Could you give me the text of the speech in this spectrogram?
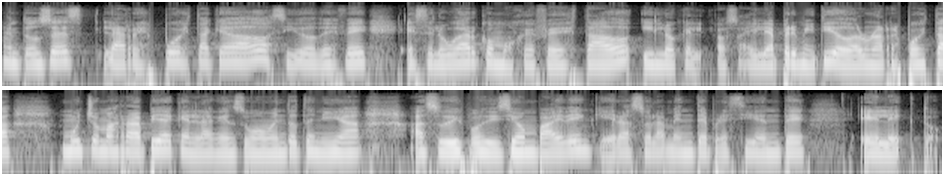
entonces, la respuesta que ha dado ha sido desde ese lugar como jefe de Estado y lo que, o sea, y le ha permitido dar una respuesta mucho más rápida que en la que en su momento tenía a su disposición Biden, que era solamente presidente electo.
